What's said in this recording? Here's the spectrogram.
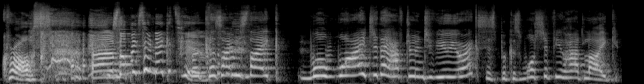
cross. Um, Stop being so negative. because I was like, well, why do they have to interview your exes? Because what if you had like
